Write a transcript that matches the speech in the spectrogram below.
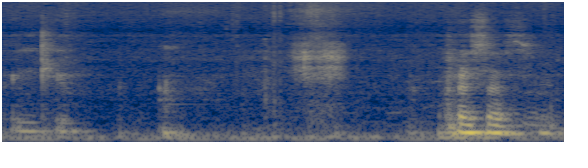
Thank you Prasad sir.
